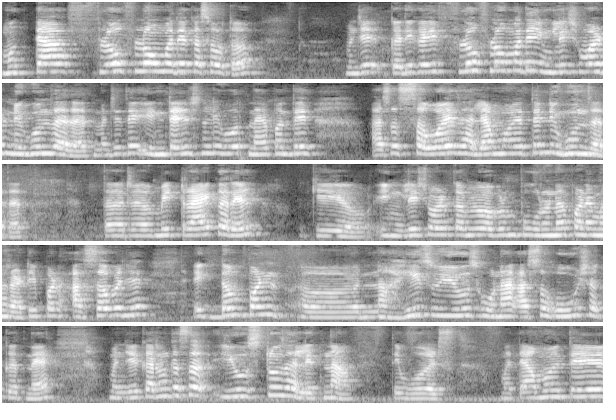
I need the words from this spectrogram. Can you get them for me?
मग त्या फ्लो फ्लोमध्ये कसं होतं? म्हणजे कधी कधी फ्लो फ्लोमध्ये इंग्लिश वर्ड निघून जातात. म्हणजे ते इंटेन्शनली होत नाही पण ते असं सवय झाल्यामुळे ते निघून जातात. तर मी ट्राय करेल की इंग्लिश वर्ड कमी वापरून पूर्णपणे मराठी पण असं म्हणजे एकदम पण नाहीच यूज होणार असं होऊ शकत नाही. म्हणजे कारण कसं यूज टू झालेत ना ते वर्ड्स मग त्यामुळे ते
